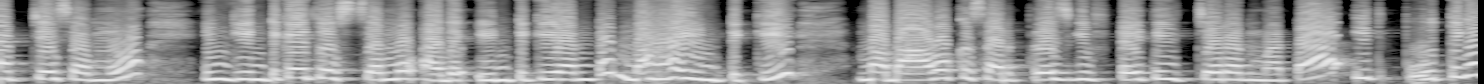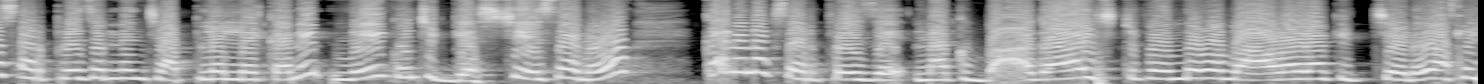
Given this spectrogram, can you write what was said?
కట్ చేసాము ఇంక ఇంటికైతే వస్తాము. అదే ఇంటికి అంటే మా ఇంటికి. మా బావ ఒక సర్ప్రైజ్ గిఫ్ట్ అయితే ఇచ్చారనమాట ఇది పూర్తిగా సర్ప్రైజ్ అని నేను చెప్పలేలే కానీ నేను కొంచెం గెస్ట్ చేశాను. కానీ నాకు సర్ప్రైజే నాకు బాగా ఇష్టమైంది మా బావ నాకు ఇచ్చాడు. అసలు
